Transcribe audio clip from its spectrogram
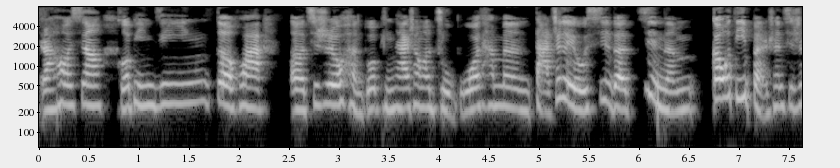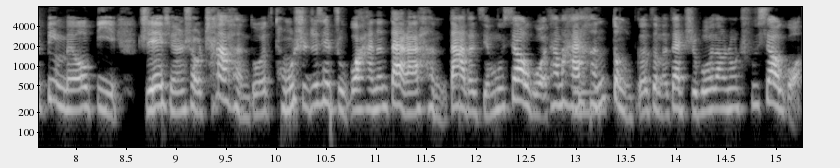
然后像和平精英的话，呃，其实有很多平台上的主播，他们打这个游戏的技能高低本身其实并没有比职业选手差很多。同时，这些主播还能带来很大的节目效果，他们还很懂得怎么在直播当中出效果。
